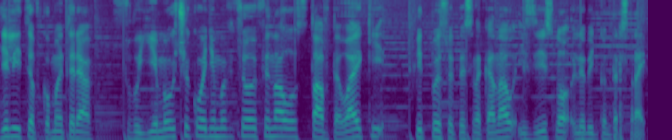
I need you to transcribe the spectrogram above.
Діліться в коментарях своїми очікуваннями від цього фіналу, ставте лайки, підписуйтесь на канал і, звісно, любіть Counter-Strike.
